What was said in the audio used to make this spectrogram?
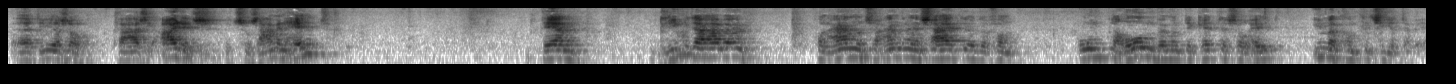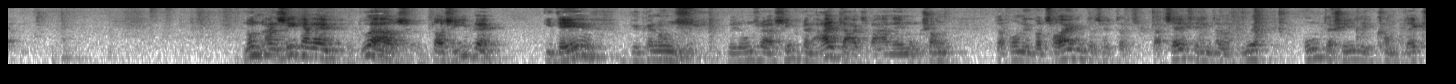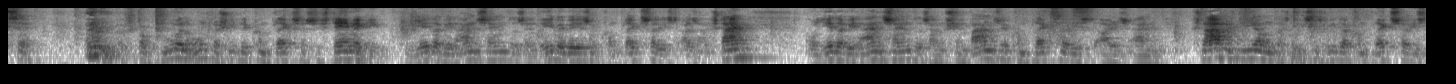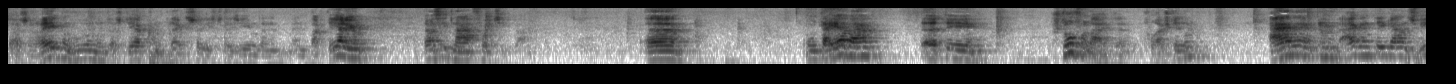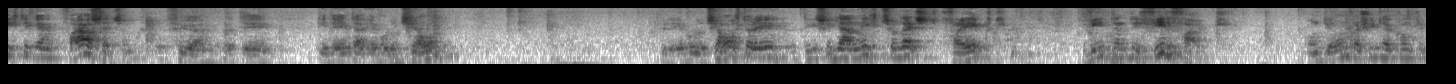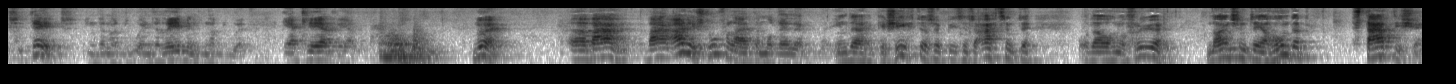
äh, die also quasi alles zusammenhält, deren Glieder aber von einer und zur anderen Seite oder von unten nach oben, wenn man die Kette so hält, immer komplizierter werden. Nun an sich eine durchaus plausible Idee. Wir können uns mit unserer simplen Alltagswahrnehmung schon davon überzeugen, dass es tatsächlich in der Natur unterschiedlich komplexe Strukturen, unterschiedlich komplexe Systeme gibt. Jeder will ansehen, dass ein Lebewesen komplexer ist als ein Stein und jeder will einsehen, dass ein Schimpanse komplexer ist als ein Schnabeltier und dass dieses wieder komplexer ist als ein Regenwurm und dass der komplexer ist als irgendein ein Bakterium. Das ist nachvollziehbar. Äh, und daher war äh, die Stufenleitervorstellung eine eigentlich ganz wichtige Voraussetzung für die Idee der Evolution, für die Evolutionstheorie, die sich ja nicht zuletzt fragt, wie denn die Vielfalt und die unterschiedliche Komplexität in der Natur, in der lebenden Natur erklärt werden. Nur, äh, war, waren alle Stufenleitermodelle in der Geschichte, also bis ins 18. oder auch noch früher, 19. Jahrhundert, statische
